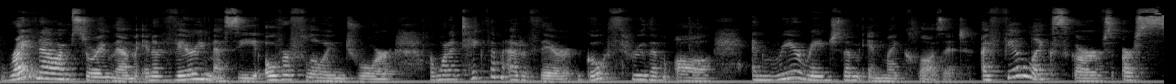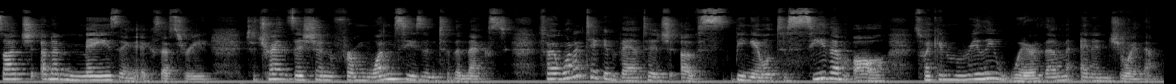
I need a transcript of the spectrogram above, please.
Right now I'm storing them in a very messy, overflowing drawer. I want to take them out of there, go through them all, and rearrange them in my closet. I feel like scarves are such an amazing accessory to transition from one season to the next. So I want to take advantage of being able to see them all so I can really wear them and enjoy them.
